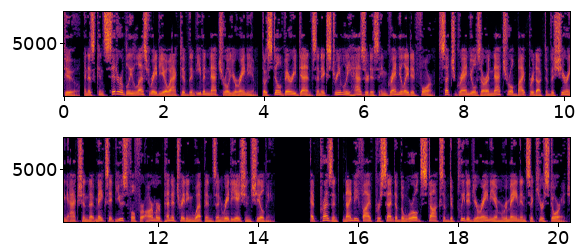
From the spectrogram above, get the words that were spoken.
and is considerably less radioactive than even natural uranium, though still very dense and extremely hazardous in granulated form. Such granules are a natural byproduct of the shearing action that makes it useful for armor-penetrating weapons and radiation shielding. At present, 95% of the world's stocks of depleted uranium remain in secure storage.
